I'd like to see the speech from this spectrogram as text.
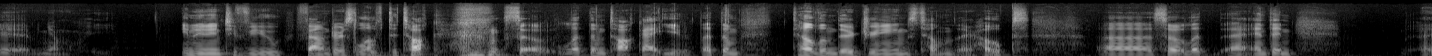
uh, you know, in an interview, founders love to talk, so let them talk at you. Let them tell them their dreams, tell them their hopes. Uh, so let uh, and then uh,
